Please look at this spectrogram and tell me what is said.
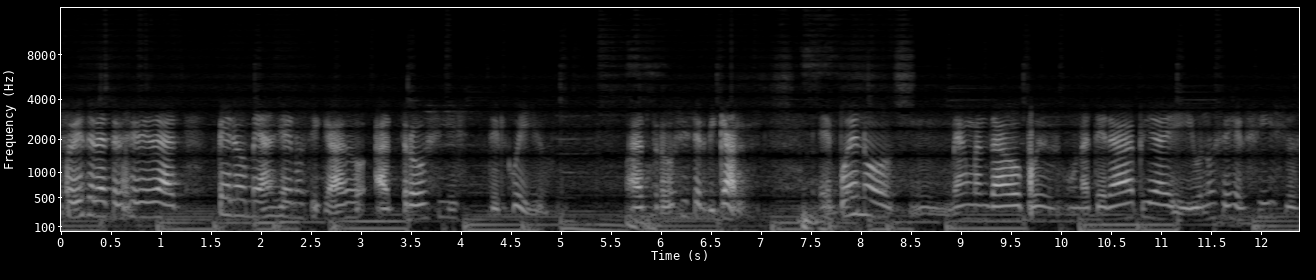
Soy de la tercera edad, pero me han diagnosticado artrosis del cuello, ah. artrosis cervical. Eh, bueno, me han mandado pues una terapia y unos ejercicios.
